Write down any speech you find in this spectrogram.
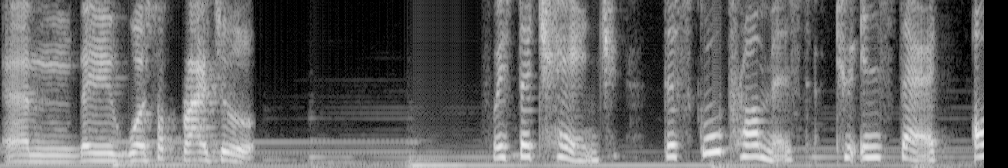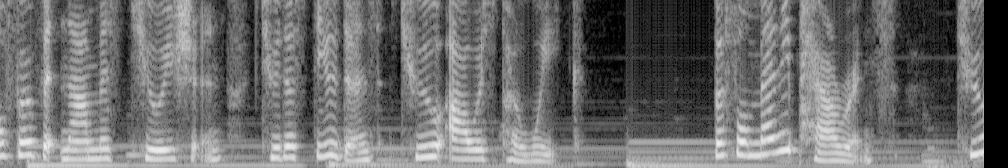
and they were surprised too. With the change, the school promised to instead offer Vietnamese tuition to the students two hours per week. But for many parents, two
